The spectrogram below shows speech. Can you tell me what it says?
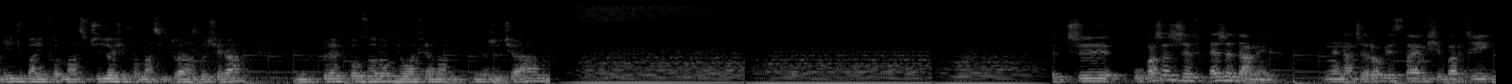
Liczba informacji, czy ilość informacji, która nas dociera, wbrew pozorom nie ułatwia nam życia. Czy uważasz, że w erze danych menadżerowie stają się bardziej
